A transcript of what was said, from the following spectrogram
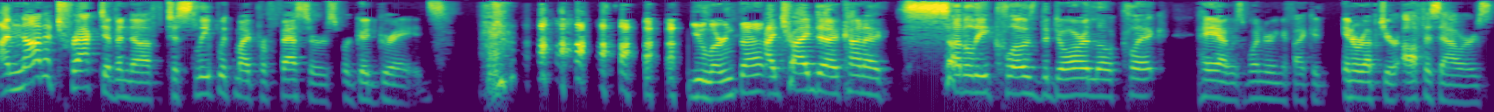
I'm not attractive enough to sleep with my professors for good grades. you learned that? I tried to kind of subtly close the door, a little click. Hey, I was wondering if I could interrupt your office hours.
